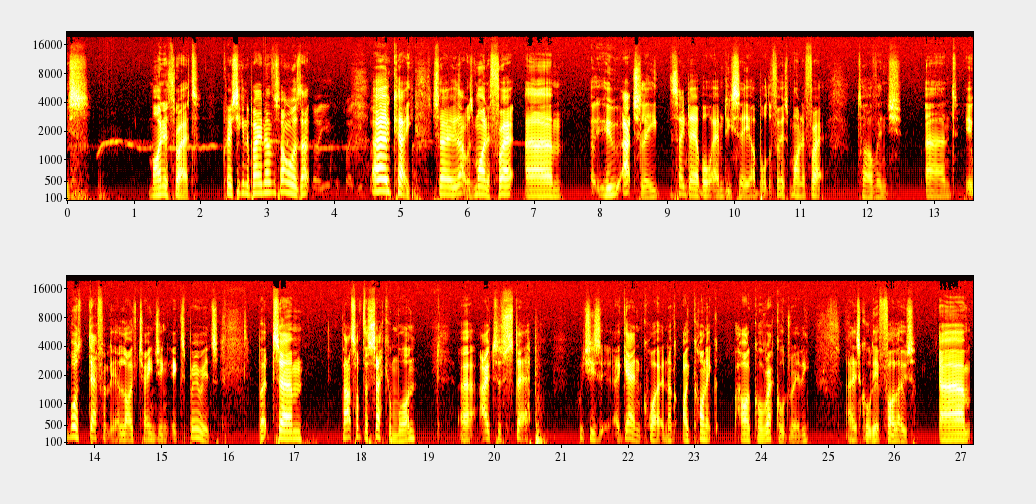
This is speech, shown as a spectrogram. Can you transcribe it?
Nice. Minor Threat. Chris, you going to play another song, or was that? Okay, so that was Minor Threat. Um, who actually the same day I bought MDC, I bought the first Minor Threat 12 inch, and it was definitely a life changing experience. But um, that's off the second one, uh, Out of Step, which is again quite an iconic hardcore record, really, and it's called It Follows. Um,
